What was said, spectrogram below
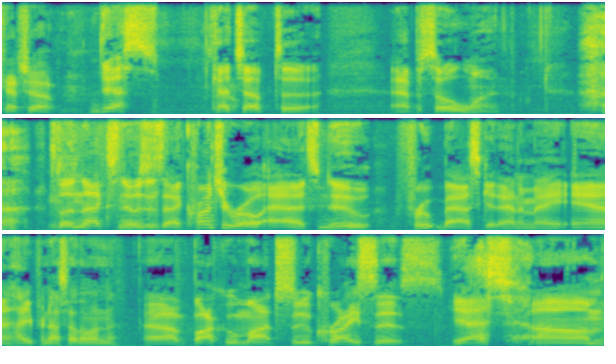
catch up. Yes. Catch up to episode one. so the next news is that Crunchyroll adds new Fruit Basket anime, and how you pronounce the other one? Uh, Bakumatsu Crisis. Yes. Um,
